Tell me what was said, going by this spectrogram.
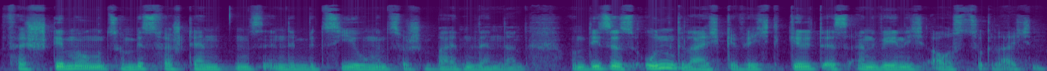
Verstimmung Verwicklungen, zu Missverständnissen in den Beziehungen zwischen beiden Ländern. Und dieses Ungleichgewicht gilt es ein wenig auszugleichen.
